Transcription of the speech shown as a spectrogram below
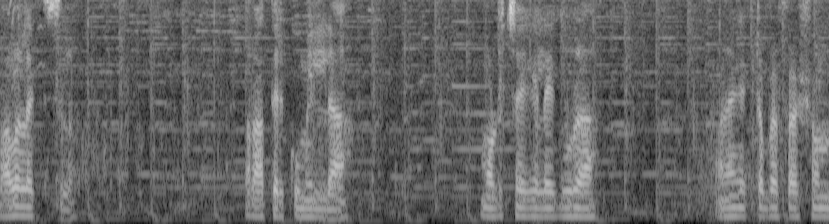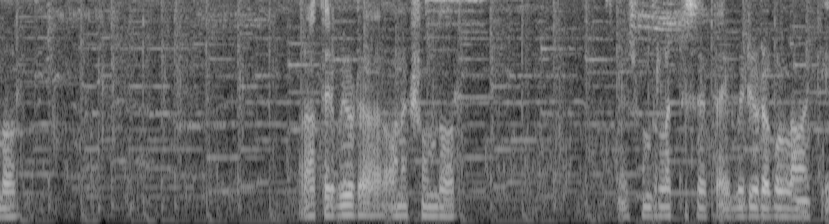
ভালো লাগতেছিল। রাতের কুমিল্লা। মোটর সাইকেলে ঘোরা। অনেক একটা ব্যাপার সুন্দর। রাতের ভিউটা অনেক সুন্দর। সুন্দর লাগতেছে, তাই ভিডিওটা করলাম আর কি।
